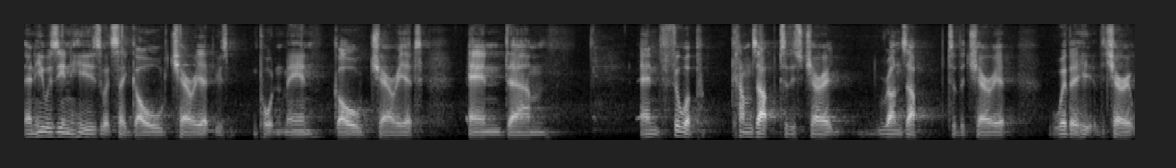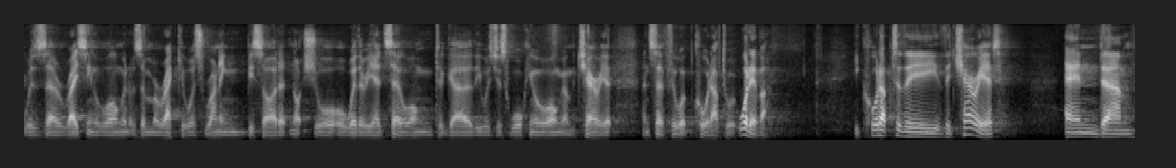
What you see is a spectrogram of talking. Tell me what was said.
And he was in his, let's say, gold chariot. He was an important man, gold chariot. And, um, and Philip comes up to this chariot, runs up to the chariot, whether he, the chariot was uh, racing along and it was a miraculous running beside it, not sure, or whether he had so long to go he was just walking along on the chariot, and so Philip caught up to it. Whatever. He caught up to the, the chariot, and um,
